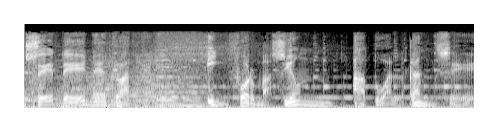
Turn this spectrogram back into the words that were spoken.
CDN Radio. Información a tu alcance.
